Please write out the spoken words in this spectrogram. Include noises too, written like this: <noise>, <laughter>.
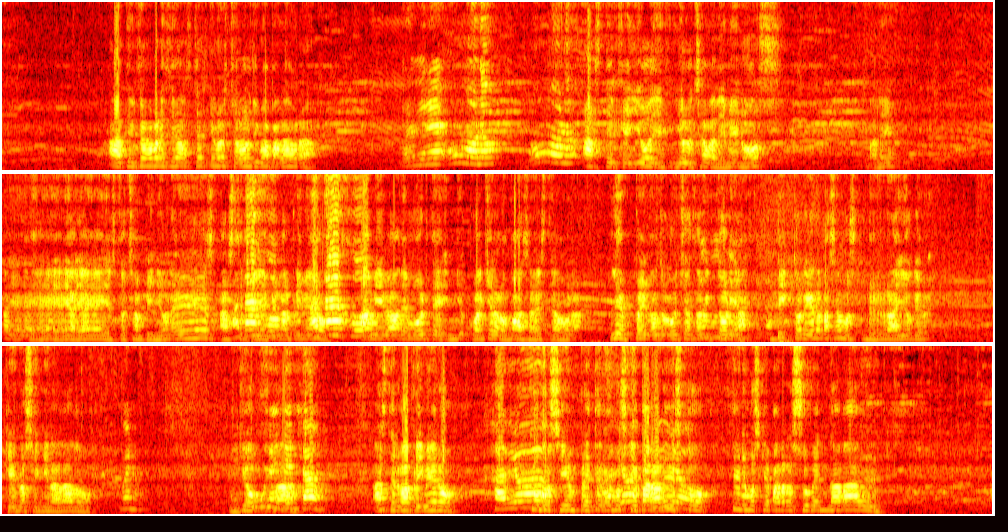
Atención, aparece Aster que no ha hecho la última palabra. Ahora viene un mono. Un mono. Aster que yo, yo lo echaba de menos. ¿Vale? Ay, ay, ay, ay, ay, ay, ay, ay, estos champiñones. Aster que le Atajo, pega al primero. atajo. A mí va de muerte. Yo- cualquiera lo pasa este ahora. Le pega otro conchazo a No Victoria. atajo. Victoria, ¿qué le pasamos? Rayo que, que no sé quién ha dado. Bueno. Yo va. intentado. Aster va primero. Adiós. Como siempre, tenemos Adiós, que parar tío. esto. Tenemos que parar su vendaval.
